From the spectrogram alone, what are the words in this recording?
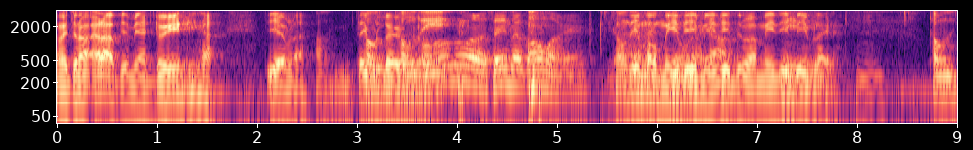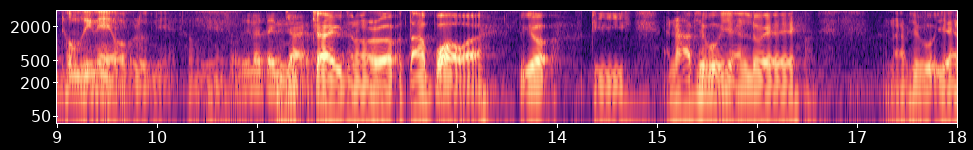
ဟိုကျွန်တော်အဲ့ဒါပြန်ပြန်တွေးနေတာသိရမလားတိတ်မလွယ်ထုံဘူးသေးကောင်းတော့စိတ်မကောင်းပါနဲ့ထုံသေးမမေးသေးမေးသေးသူတို့ကမေးသေးပေးပလိုက်တာထုံထုံစည်းနဲ့ရောဘယ်လိုမြင်ထုံစည်းနဲ့တော်သေးလည်းတိတ်မကြိုက်ဘူးကြာယူကျွန်တော်တို့အသားပွားသွားပြီးတော့ဒီအနာဖြစ်ဖို့အရင်လွယ်တယ်အ နာဖြစ်ဖို့အရင်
